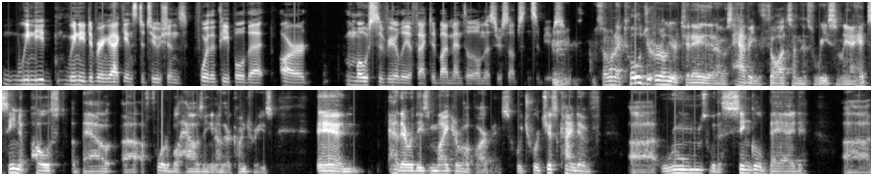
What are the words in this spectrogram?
we need we need to bring back institutions for the people that are most severely affected by mental illness or substance abuse. So when I told you earlier today that I was having thoughts on this recently, I had seen a post about uh, affordable housing in other countries, and there were these micro apartments, which were just kind of uh, rooms with a single bed, uh,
